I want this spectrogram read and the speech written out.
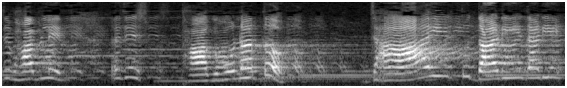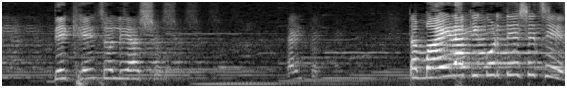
যে ভাবলেন যে থাকব না তো, যাই একটু দাঁড়িয়ে দাঁড়িয়ে দেখে চলে আসো। তাই তো? তা মায়েরা কি করতে এসেছেন?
